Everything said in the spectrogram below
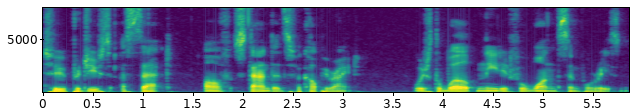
to produce a set of standards for copyright, which the world needed for one simple reason.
